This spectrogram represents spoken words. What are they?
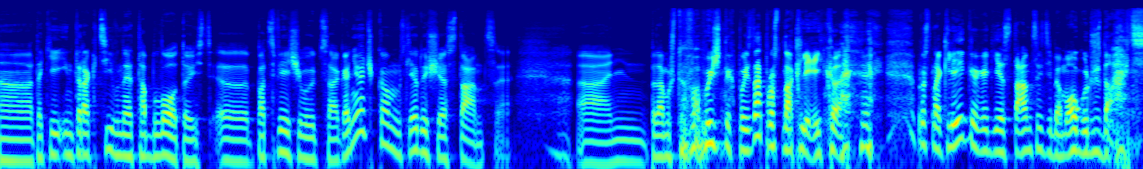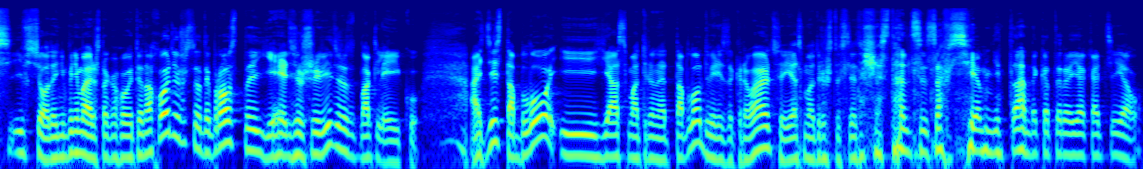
э, такие интерактивное табло, то есть э, подсвечиваются огонечком следующая станция. А, потому что в обычных поездах просто наклейка. просто наклейка, какие станции тебя могут ждать. И все, ты не понимаешь, что какой ты находишься, ты просто едешь и видишь эту наклейку. А здесь табло, и я смотрю на это табло, двери закрываются, и я смотрю, что следующая станция совсем не та, на которую я хотел.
